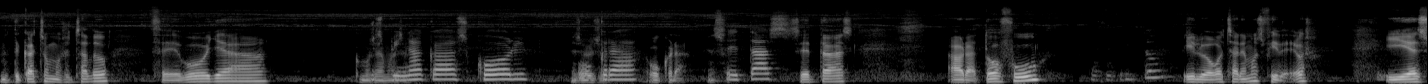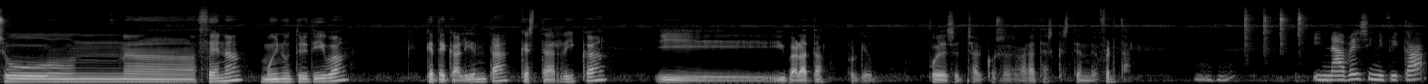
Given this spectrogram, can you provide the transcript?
En este caso hemos echado cebolla, ¿cómo se llama? Espinacas, col, Eso, eso. setas, setas. Ahora tofu frito. y luego echaremos fideos. Y es una cena muy nutritiva que te calienta, que está rica y, y barata, porque puedes echar cosas baratas que estén de oferta. Y nave significa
